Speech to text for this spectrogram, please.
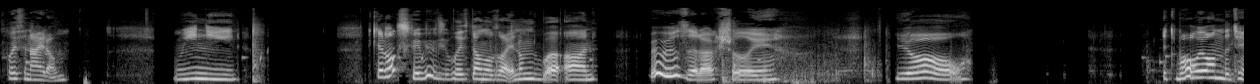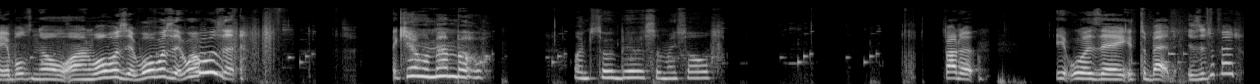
Place an item. We need. Okay, don't scream if you place down those items, but on where is it actually? Yo. It's probably on the tables. No, on what was it? What was it? What was it? I can't remember. I'm so embarrassed of myself. Found it. It was a. It's a bed. Is it a bed?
